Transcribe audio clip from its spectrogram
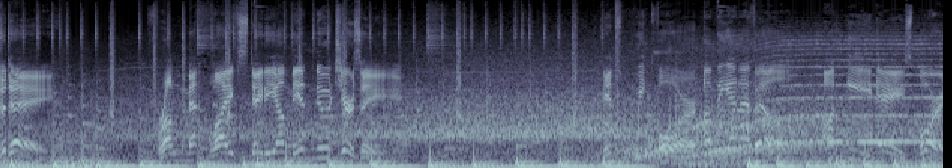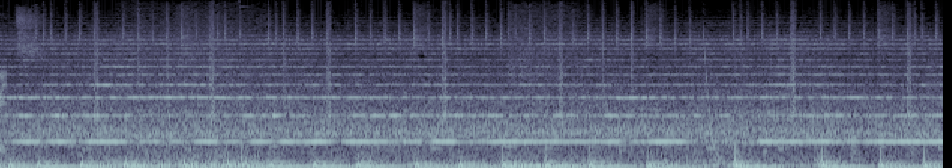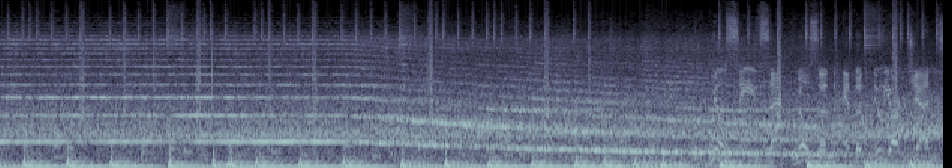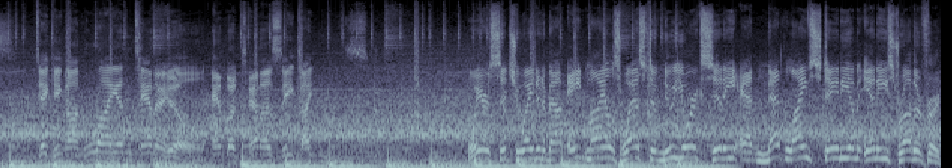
today. From MetLife Stadium in New Jersey. It's week four of the NFL situated about eight miles west of New York City at MetLife Stadium in East Rutherford.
